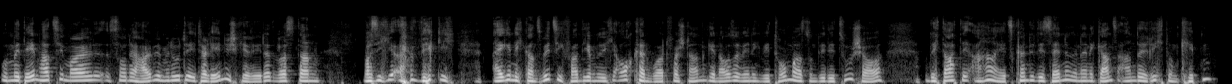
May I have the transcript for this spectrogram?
Und mit dem hat sie mal so eine halbe Minute Italienisch geredet, was dann, was ich wirklich eigentlich ganz witzig fand. Ich habe natürlich auch kein Wort verstanden, genauso wenig wie Thomas und wie die Zuschauer. Und ich dachte, aha, jetzt könnte die Sendung in eine ganz andere Richtung kippen.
